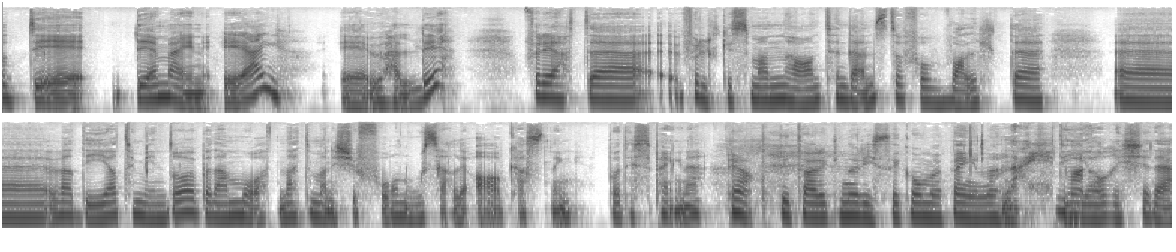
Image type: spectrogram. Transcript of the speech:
og det, det, mener jeg er uheldig. Fordi at uh, fylkesmannen har en tendens til å forvalte uh, verdier til mindreårige på den måten at man ikke får noe særlig avkastning på disse pengene. Ja, De tar ikke noe risiko med pengene? Nei, de Nei. gjør ikke det.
